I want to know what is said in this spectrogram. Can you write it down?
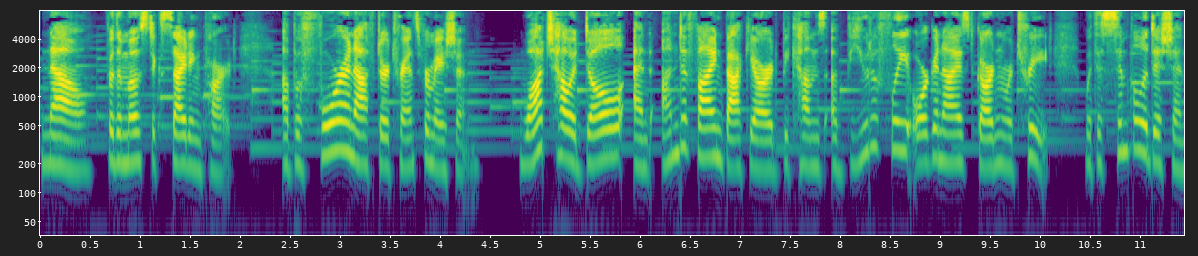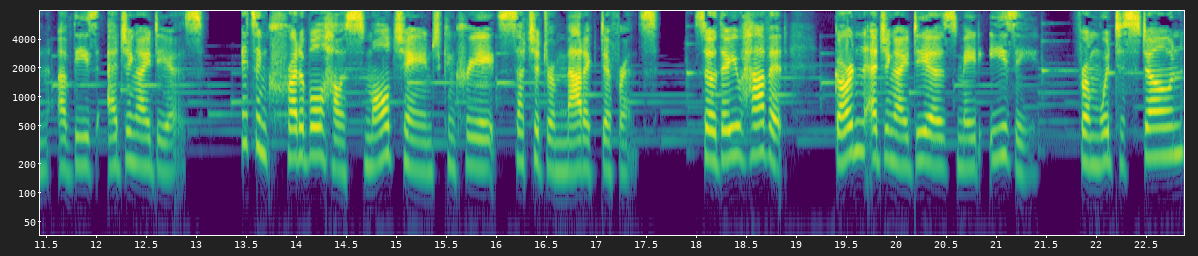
Now, for the most exciting part, a before and after transformation. Watch how a dull and undefined backyard becomes a beautifully organized garden retreat with a simple addition of these edging ideas. It's incredible how a small change can create such a dramatic difference. So there you have it, garden edging ideas made easy. From wood to stone,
